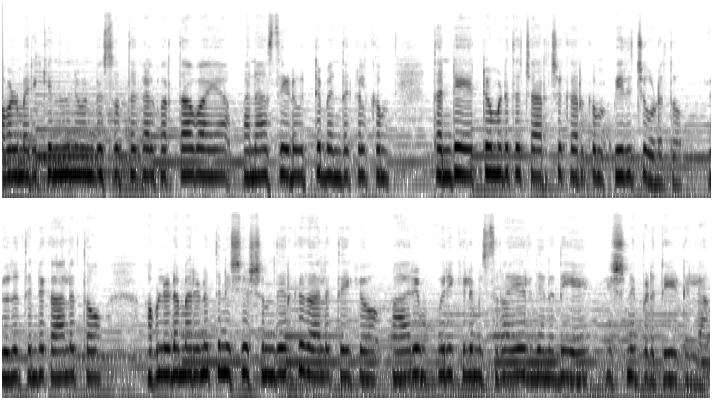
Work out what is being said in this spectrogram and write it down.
അവൾ മരിക്കുന്നതിന് മുൻപ് സ്വത്തുക്കൾ ഭർത്താവായ മനാസിയുടെ ഉറ്റ ബന്ധുക്കൾക്കും തന്റെ ഏറ്റവും അടുത്ത ചാർച്ചക്കാർക്കും വിരിച്ചു കൊടുത്തു. യുദ്ധത്തിന്റെ കാലത്തോ അവളുടെ മരണത്തിന് ശേഷം ദീർഘകാലത്തേക്കോ ആരും ഒരിക്കലും ഇസ്രായേൽ ജനതയെ ഭീഷണിപ്പെടുത്തിയിട്ടില്ല.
